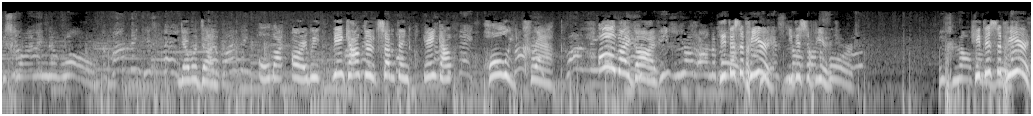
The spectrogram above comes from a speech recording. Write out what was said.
He's climbing the wall. The bonding is fake. Yeah, we're done. Oh my. Alright, we, we encountered something. We encountered. Holy crap. Oh my god. He's not on the board. He disappeared. is He disappeared. On the board. He's not. He on the board. disappeared.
